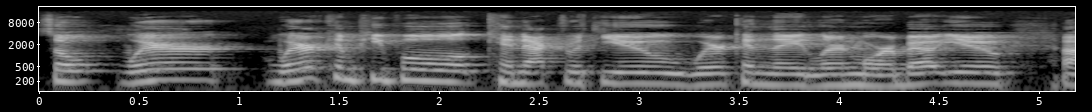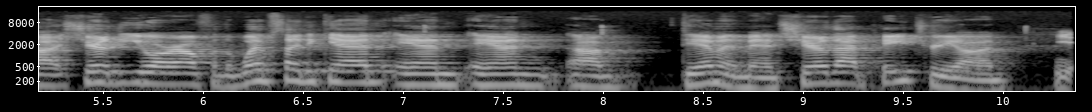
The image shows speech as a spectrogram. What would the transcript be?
So where where can people connect with you? Where can they learn more about you? Uh, share the URL for the website again, and and um, damn it, man, share that Patreon. Yeah.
